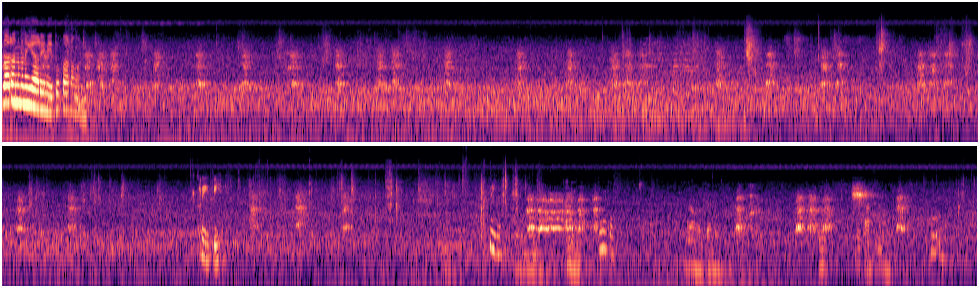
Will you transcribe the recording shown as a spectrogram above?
Sigara naman nangyari nito, parang ano. Creepy. Ano yun? Ano yun? Ano ko? Wala akong magdano. Ano? May taas naman. Oo.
